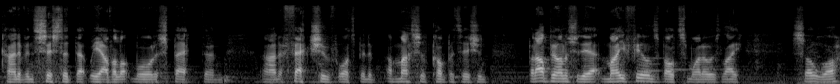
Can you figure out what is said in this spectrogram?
kind of insisted that we have a lot more respect and and affection for what's been a, a massive competition. But I'll be honest with you, my feelings about tomorrow is like, so what?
